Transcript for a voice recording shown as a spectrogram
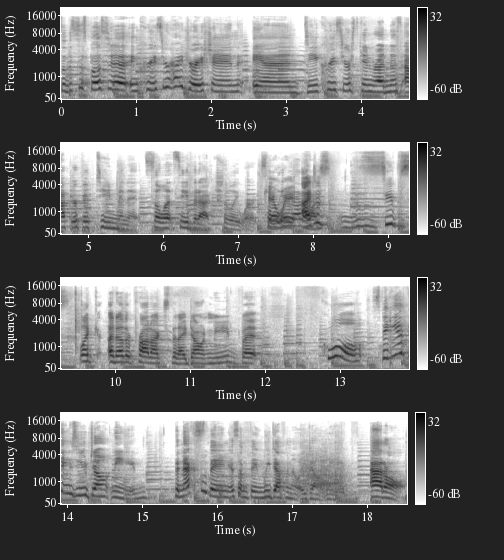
So this is supposed to increase your hydration and decrease your skin redness after 15 minutes. So let's see if it actually works. Can't leave wait. I on. just this seems like another product that I don't need, but cool. Speaking of things you don't need, the next thing is something we definitely don't need at all.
